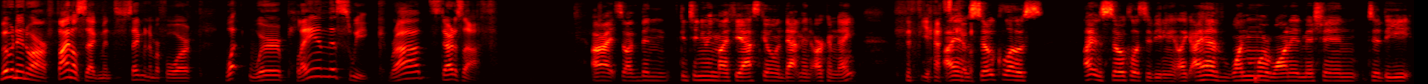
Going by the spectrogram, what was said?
moving into our final segment, segment number four. What we're playing this week. Rob, start us off. All right, so I've been continuing my fiasco in Batman Arkham Knight. The fiasco. I am so close. I am so close to beating it. Like I have one more wanted mission to beat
